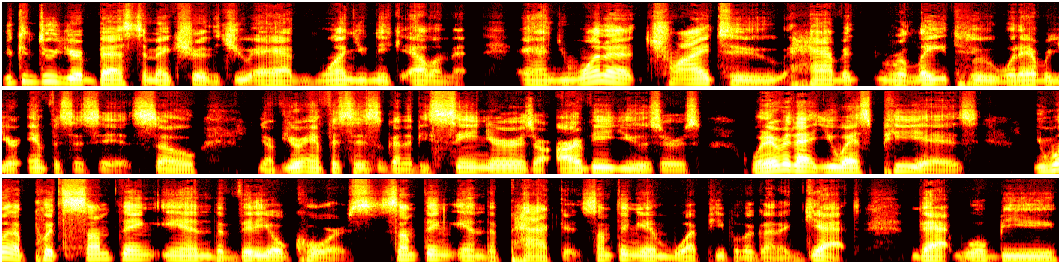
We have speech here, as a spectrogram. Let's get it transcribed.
you can do your best to make sure that you add one unique element and you want to try to have it relate to whatever your emphasis is. So, you know, if your emphasis is going to be seniors or RV users, whatever that USP is, you want to put something in the video course, something in the package, something in what people are going to get that will be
